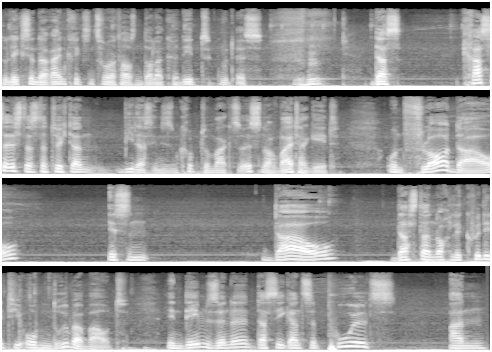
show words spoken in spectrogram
du legst ihn da rein, kriegst einen 200.000 Dollar Kredit, gut ist. Mhm. Das Krasse ist, dass natürlich dann, wie das in diesem Kryptomarkt so ist, noch weitergeht. Und Floor DAO ist ein DAO, das dann noch Liquidity oben drüber baut in dem Sinne, dass sie ganze Pools an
